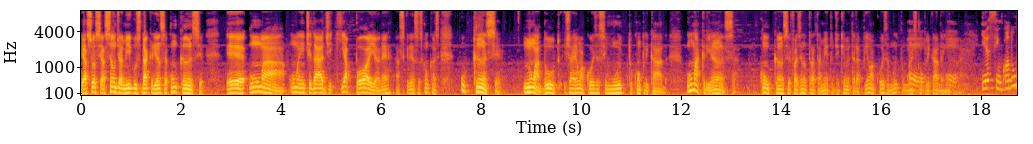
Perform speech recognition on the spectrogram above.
é a Associação de Amigos da Criança com Câncer. É uma, uma entidade que apoia né, as crianças com câncer. O câncer num adulto já é uma coisa assim muito complicada. Uma criança com câncer fazendo tratamento de quimioterapia é uma coisa muito mais É, complicada ainda. é. E assim, quando um,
